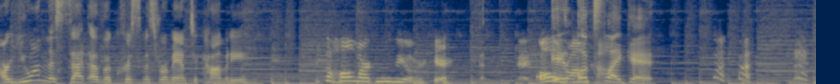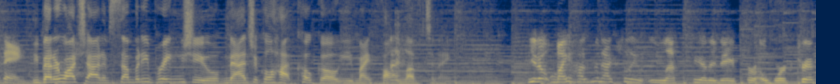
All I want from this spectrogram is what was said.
Are you on the set of a Christmas romantic comedy? It's a Hallmark movie over here. Oh, it looks like it. Thanks. You better watch out. If somebody brings you magical hot cocoa, you might fall in love tonight. You know, my husband actually left the other day for a work trip,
